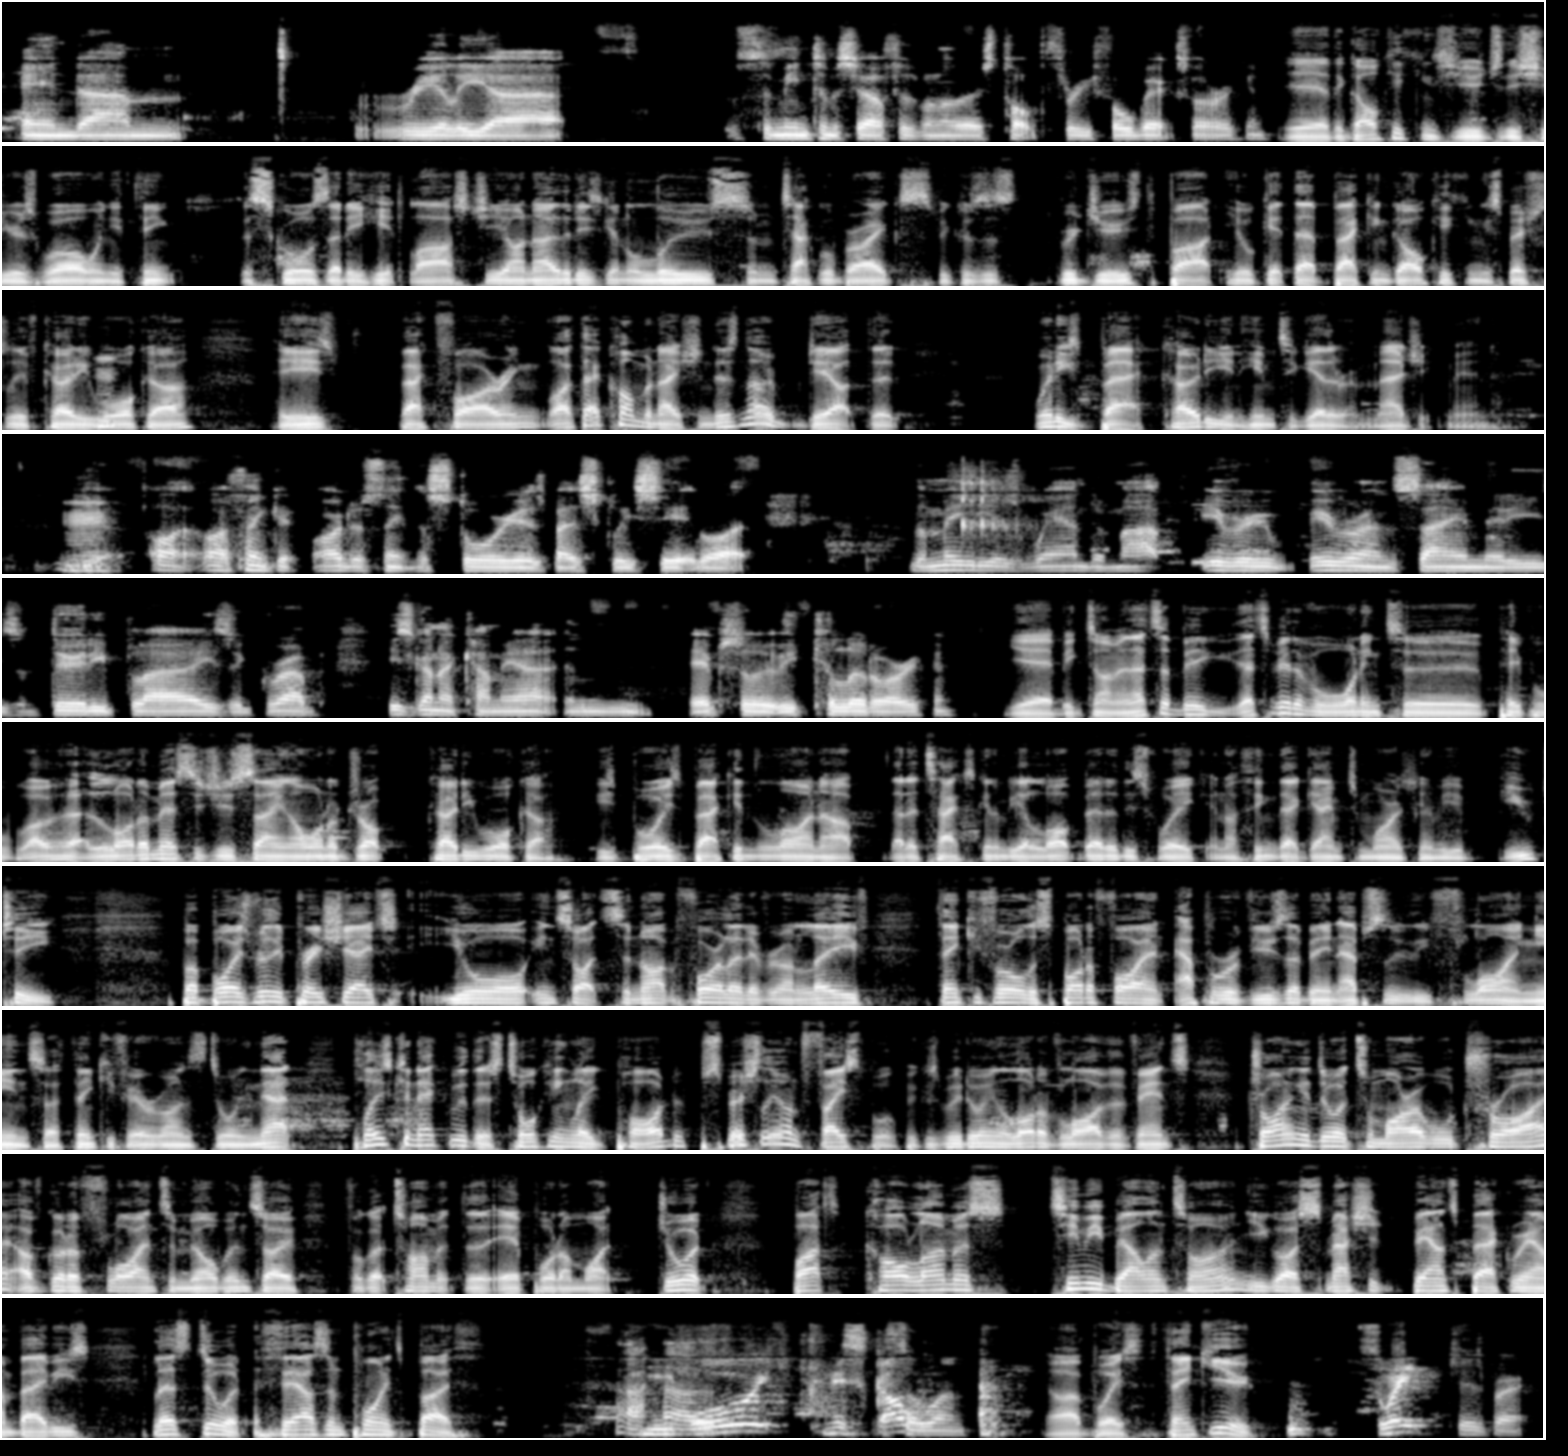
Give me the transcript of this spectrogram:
and um, really uh, cement himself as one of those top three fullbacks. I reckon. Yeah, the goal kicking's huge this year as well. When you think the scores that he hit last year. I know that he's going to lose some tackle breaks because it's reduced, but he'll get that back in goal kicking, especially if Cody mm. Walker he is backfiring. Like that combination, there's no doubt that when he's back, Cody and him together are magic, man. Yeah, I, I think it, I just think the story is basically set. Like the media's wound him up. Every everyone's saying that he's a dirty player, he's a grub. He's going to come out and absolutely kill it. I reckon. Yeah, big time, and that's a big that's a bit of a warning to people. I've had a lot of messages saying I want to drop Cody Walker. His boys back in the lineup. That attack's going to be a lot better this week, and I think that game tomorrow is going to be a beauty. But boys, really appreciate your insights tonight. Before I let everyone leave, thank you for all the Spotify and Apple reviews. They've been absolutely flying in. So thank you for everyone's doing that. Please connect with us, Talking League Pod, especially on Facebook, because we're doing a lot of live events. Trying to do it tomorrow. We'll try. I've got to fly into Melbourne, so if I've got time at the airport, I might do it. But Cole Lomas, Timmy Ballantyne, you guys smash it. Bounce back round, babies. Let's do it. A thousand points both. boy, let's go. one. All right, boys. Thank you. Sweet. Cheers, bro.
